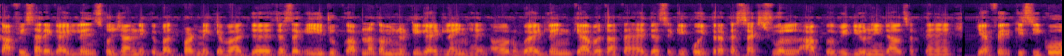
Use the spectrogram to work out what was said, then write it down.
काफ़ी सारे गाइडलाइंस को जानने के बाद, पढ़ने के बाद, जैसा कि यूट्यूब का अपना कम्युनिटी गाइडलाइन है और गाइडलाइन क्या बताता है? जैसे कि कोई तरह का सेक्सुअल आप वीडियो नहीं डाल सकते हैं या फिर किसी को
